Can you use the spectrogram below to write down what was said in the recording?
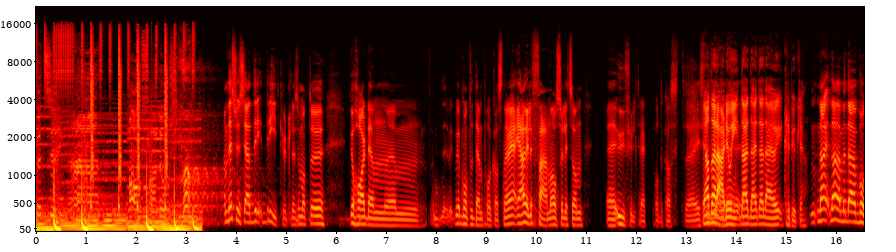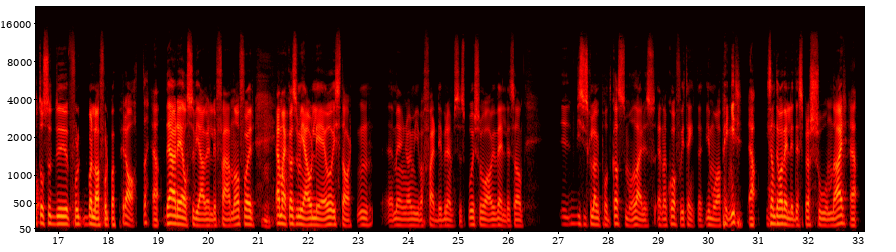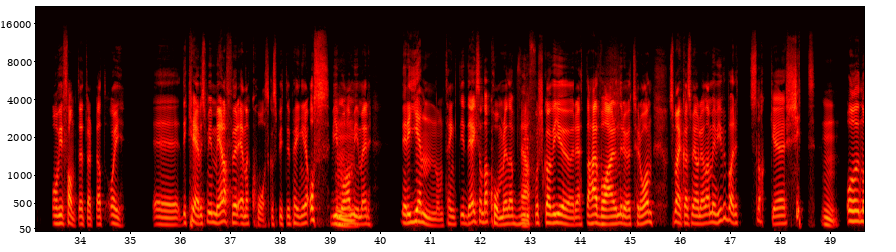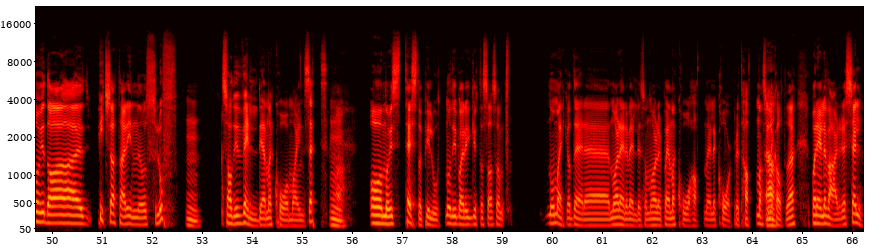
fatigue. ting Men det syns jeg er dritkult, liksom, at du, du har den um, På en måte den podkasten her. Jeg, jeg er veldig fan av også litt sånn uh, ufiltrert podkast. Ja, der er det jo ingen Det er, jo klipper ikke. Nei, nei, men det er på en måte også du folk, bare la folk bare prate. Ja. Det er det også vi er veldig fan av. For jeg merka som jeg og Leo i starten, eh, med en gang vi var ferdig i bremsespor, så var vi veldig sånn eh, Hvis vi skulle lage podkast, så må det være NRK, for vi tenkte vi må ha penger. Ja. Ikke sant? Det var veldig desperasjon der. Ja. Og vi fant etter hvert at oi, eh, det kreves mye mer da før NRK skal spytte penger i oss. Vi må Mm. ha mye mer mer gjennomtenkt idé. Ikke sant? Da kommer det der Ja. Hvorfor skal vi gjøre dette her? Hva er den røde tråden? Så merka jeg som jeg og Lena men vi vil bare snakke shit. Mm. Og når vi da pitcha dette her inne hos Loff, Mm. så hadde vi veldig NRK-mindset. Mm. Og når vi testa piloten, og de bare gutta sa sånn Nå merker jeg at dere Nå er dere veldig sånn Nå er dere på NRK-hatten, eller corporate-hatten, som Ja. de kalte det. Bare heller vær dere selv.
